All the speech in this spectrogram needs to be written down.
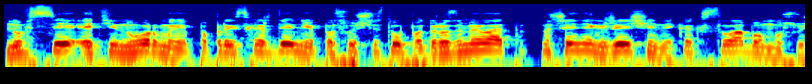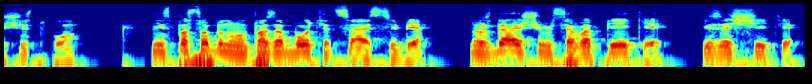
Но все эти нормы по происхождению по существу подразумевают отношение к женщине как к слабому существу, неспособному позаботиться о себе, нуждающемуся в опеке и защите.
